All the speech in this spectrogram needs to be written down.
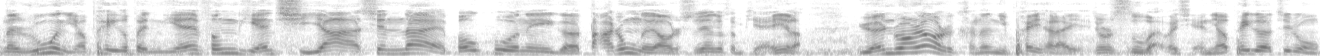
那如果你要配个本田、丰田、起亚、现代，包括那个大众的钥匙，实际上就很便宜了。原装钥匙可能你配下来也就是四五百块钱，你要配个这种。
